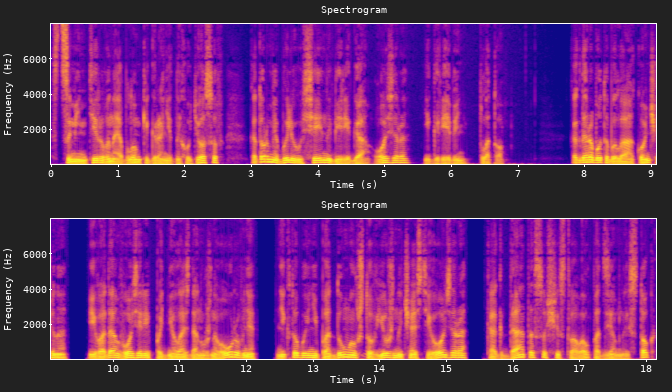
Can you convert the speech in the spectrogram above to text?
сцементированные обломки гранитных утесов, которыми были усеяны берега озера и гребень плато. Когда работа была окончена и вода в озере поднялась до нужного уровня, никто бы и не подумал, что в южной части озера когда-то существовал подземный сток,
